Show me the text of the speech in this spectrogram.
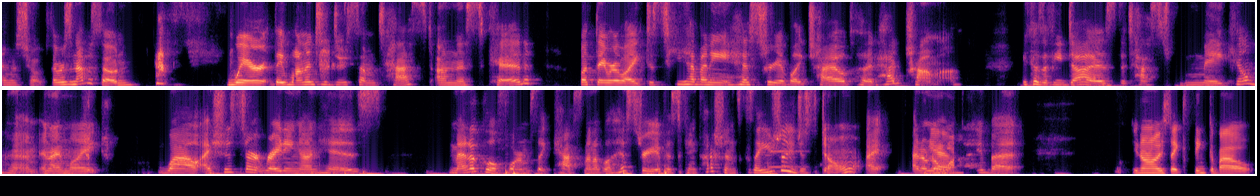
I was choked. There was an episode where they wanted to do some test on this kid, but they were like, does he have any history of like childhood head trauma? Because if he does, the test may kill him. And I'm like, wow, I should start writing on his medical forms like past medical history of his concussions because I usually just don't. I I don't know why, but You don't always like think about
